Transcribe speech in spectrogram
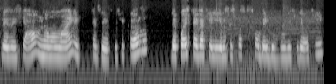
presencial, não online, quer dizer, fui ficando. Depois teve aquele, não sei se você soube do bug que deu aqui,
